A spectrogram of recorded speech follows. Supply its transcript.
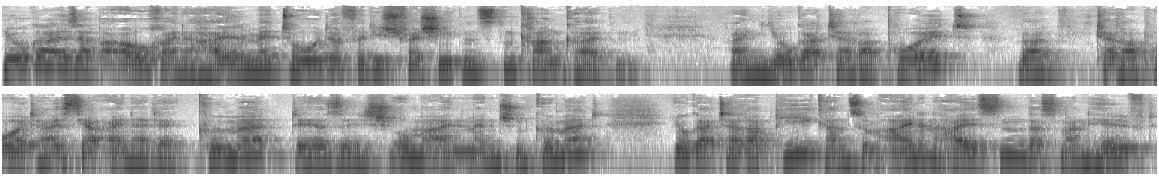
Yoga ist aber auch eine Heilmethode für die verschiedensten Krankheiten. Ein Yoga-Therapeut, Therapeut heißt ja einer, der kümmert, der sich um einen Menschen kümmert. Yoga-Therapie kann zum einen heißen, dass man hilft,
